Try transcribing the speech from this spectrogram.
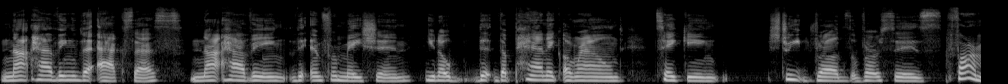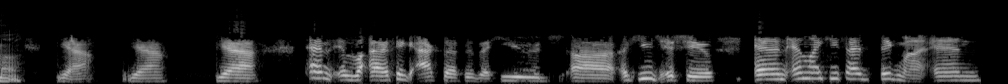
not having the access, not having the information, you know, the, the panic around taking street drugs versus pharma. Yeah, yeah, yeah. And I think access is a huge, uh, a huge issue, and and like you said, stigma, and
